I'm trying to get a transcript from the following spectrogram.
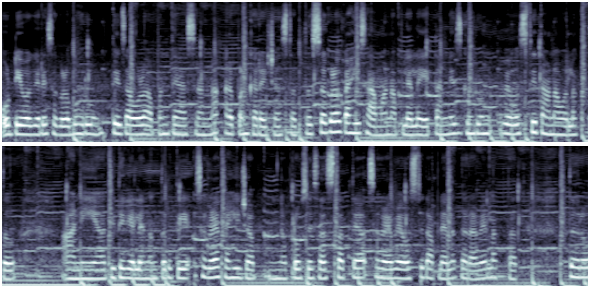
ओटी वगैरे सगळं भरून ते जावळं आपण त्या आसरांना अर्पण करायचे असतात. तर सगळं काही सामान आपल्याला येतानाच घरून व्यवस्थित आणावं लागतं आणि तिथे गेल्यानंतर ते सगळ्या काही ज्या प्रोसेस असतात त्या सगळ्या व्यवस्थित आपल्याला कराव्या लागतात. तर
